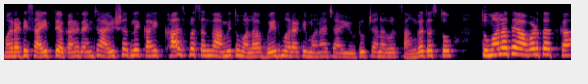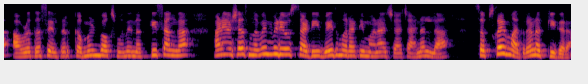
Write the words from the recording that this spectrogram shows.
मराठी साहित्यक आणि त्यांच्या आयुष्यातले काही खास प्रसंग आम्ही तुम्हाला वेद मराठी मनाच्या यूट्यूब चॅनलवर सांगत असतो. तुम्हाला ते आवडतात का? आवडत असेल तर कमेंट बॉक्समध्ये नक्की सांगा आणि अशाच नवीन व्हिडिओजसाठी वेद मराठी मनाच्या चॅनलला सबस्क्राईब मात्र नक्की करा.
